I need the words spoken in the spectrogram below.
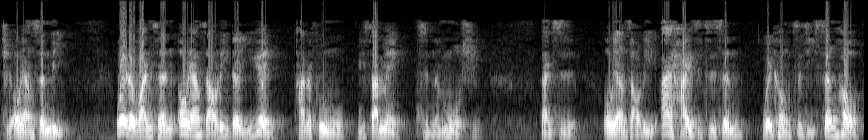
娶欧阳胜利。为了完成欧阳早丽的遗愿，他的父母与三妹只能默许。但是欧阳早丽爱孩子至深，唯恐自己身后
